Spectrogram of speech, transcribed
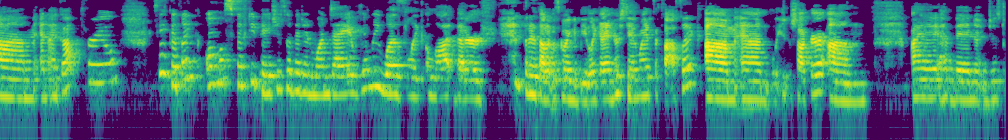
um, and I got through, I'd say good like almost 50 pages of it in one day. It really was like a lot better than I thought it was going to be. Like I understand why it's a classic um, and shocker. Um, I have been just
